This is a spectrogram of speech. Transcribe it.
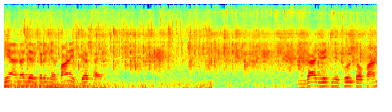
ત્યાં નજર કરીને પાણી જ દેખાય. ગાજવીજની ફૂલ તોફાન.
